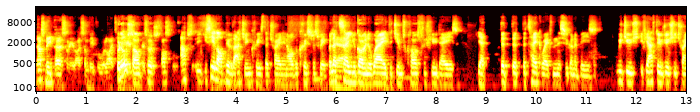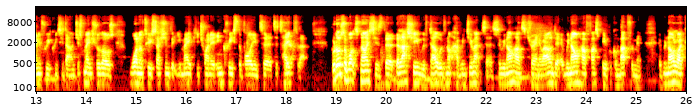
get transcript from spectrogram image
That's me personally. Like some people would like to, But be in also as for- much as possible. Absolutely. You see a lot of people that actually increase their training over Christmas week. But let's Yeah. say you're going away, the gym's closed for a few days. Yeah, the, the, the takeaway from this is going to be is reduce, if you have to reduce your training frequency down, just make sure those one or two sessions that you make, you're trying to increase the volume to, to take Yeah. for that. But also, what's nice is that the last year we've dealt with not having gym access, so we know how to train around it, and we know how fast people come back from it. And we know, like,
